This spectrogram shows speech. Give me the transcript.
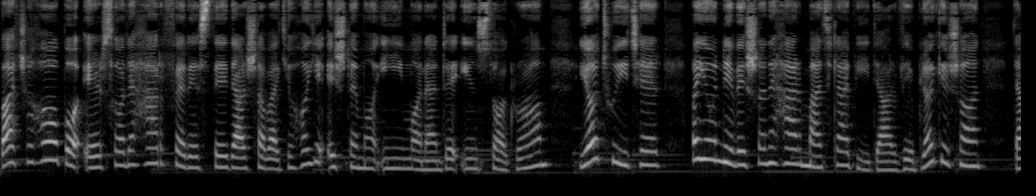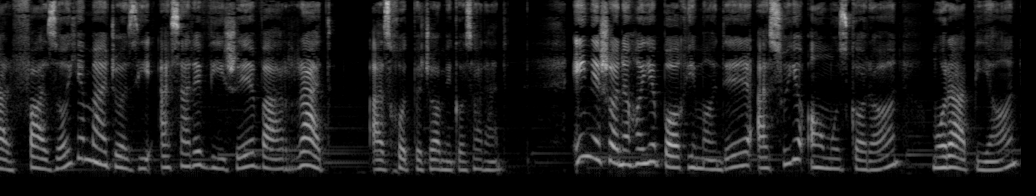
بچه ها با ارسال هر فرسته در شبکه های اجتماعی مانند اینستاگرام یا توییتر و یا نوشتن هر مطلبی در وبلاگشان در فضای مجازی اثر ویژه و رد از خود به جا می‌گذارند. این نشانه های باقی مانده از سوی آموزگاران، مربیان،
